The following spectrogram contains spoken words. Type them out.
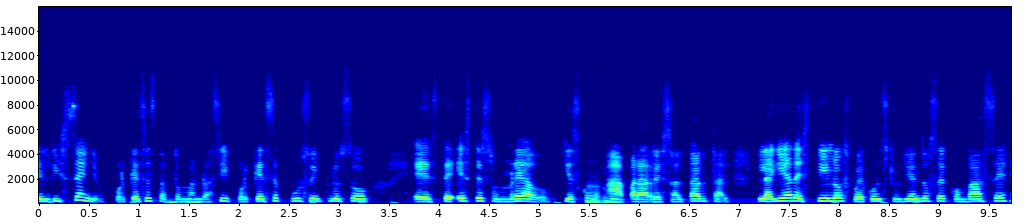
el diseño, por qué se está tomando así, por qué se puso incluso este, este sombreado y es como, ah, para resaltar tal. La guía de estilos fue construyéndose con base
